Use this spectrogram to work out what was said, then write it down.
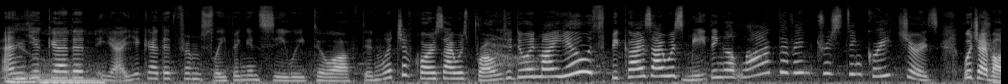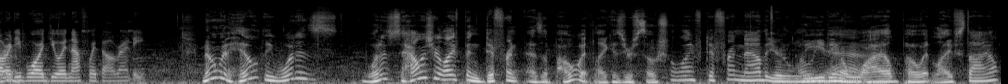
And you get it, yeah, you get it from sleeping in seaweed too often, which of course I was prone to do in my youth because I was meeting a lot of interesting creatures, which I've already bored you enough with already. No, but Hildy, what is what is how has your life been different as a poet? Like, is your social life different now that you're oh, leading yeah. a wild poet lifestyle?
